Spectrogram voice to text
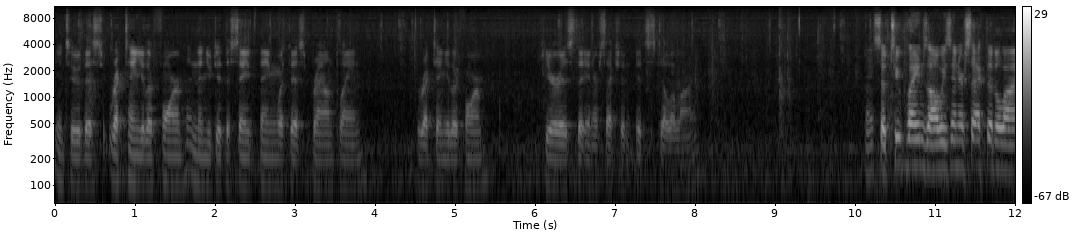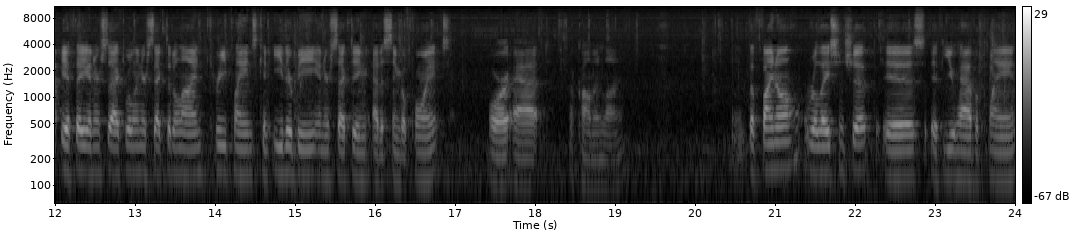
into this rectangular form, and then you did the same thing with this brown plane, the rectangular form. Here is the intersection. It's still a line. Okay, so two planes always intersect at a line. If they intersect, will intersect at a line. Three planes can either be intersecting at a single point or at a common line. The final relationship is if you have a plane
